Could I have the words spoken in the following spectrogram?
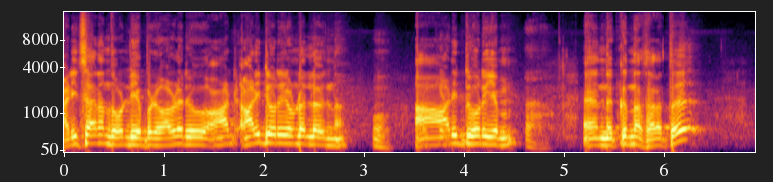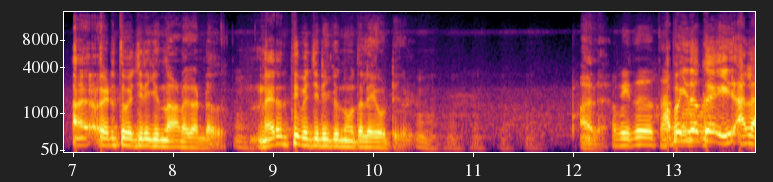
അടിസ്ഥാനം തോണ്ടിയപ്പോഴും അവിടെ ഒരു ഓഡിറ്റോറിയം ഉണ്ടല്ലോ ഇന്ന്. ആ ഓഡിറ്റോറിയം നിൽക്കുന്ന സ്ഥലത്ത് എടുത്തു വെച്ചിരിക്കുന്നതാണ് കണ്ടത്. നിരത്തി വെച്ചിരിക്കുന്നു തലയോട്ടികൾ. അതെ. അപ്പോൾ ഇത് അപ്പോൾ ഇതൊക്കെ അല്ല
